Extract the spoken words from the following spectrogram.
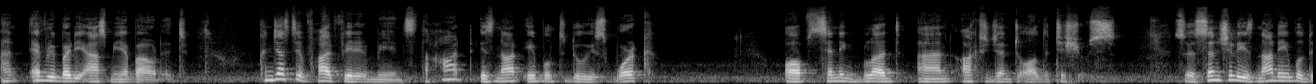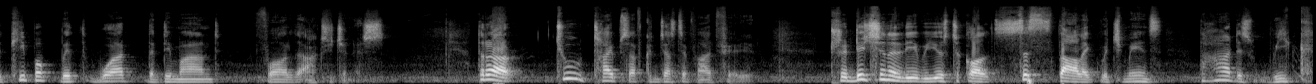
and everybody asks me about it. Congestive heart failure means the heart is not able to do its work of sending blood and oxygen to all the tissues. So essentially, is not able to keep up with what the demand for the oxygen is. There are two types of congestive heart failure. Traditionally, we used to call systolic, which means the heart is weak,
